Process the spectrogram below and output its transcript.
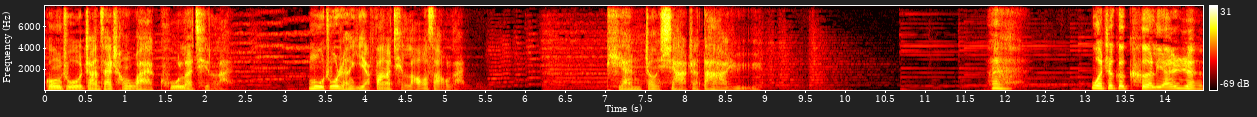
公主站在城外哭了起来，牧猪人也发起牢骚来。天正下着大雨。哎，我这个可怜人。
